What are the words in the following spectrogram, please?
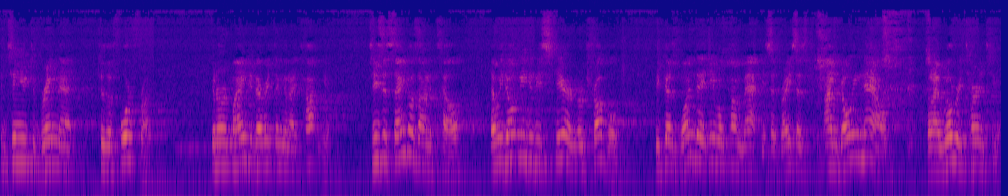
continue to bring that to the forefront. Going to remind you of everything that I taught you. Jesus then goes on to tell that we don't need to be scared or troubled because one day he will come back. He says, right? He says, I'm going now, but I will return to you.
